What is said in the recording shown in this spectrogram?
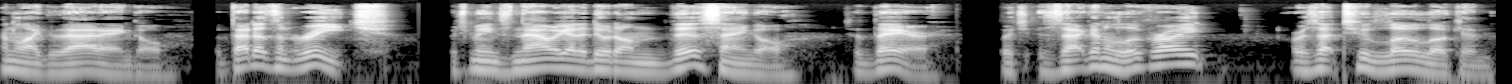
kind of like that angle. But that doesn't reach, which means now we got to do it on this angle to there. Which, is that going to look right? Or is that too low looking?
